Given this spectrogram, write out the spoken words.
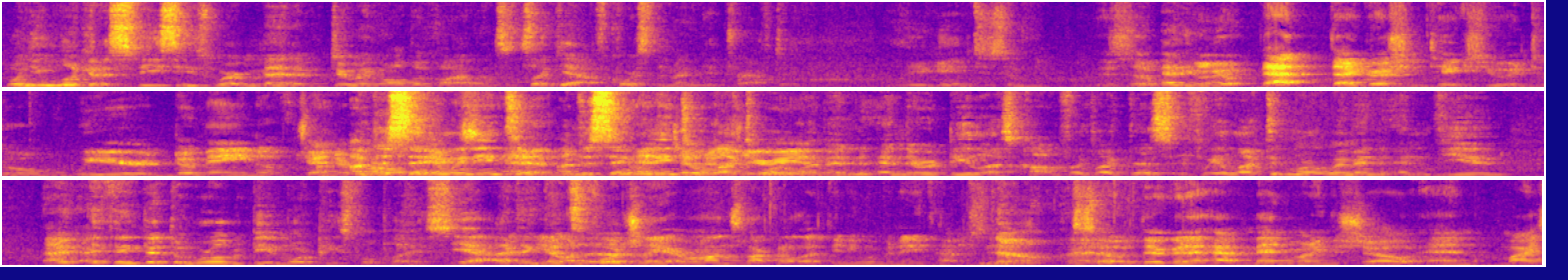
When you look at a species where men are doing all the violence, it's like yeah, of course the men get drafted. Well, you get into some. This is a, Anyway. that digression takes you into a weird domain of gender. I'm just saying we need to. and- I'm just saying we need to elect more theory and- women, and there would be less conflict like this if we elected more women and viewed. I, I think that the world would be a more peaceful place. Yeah, I think know, that's a- unfortunately, Iran's not going to elect any women anytime soon. No, so they're going to have men running the show, and my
